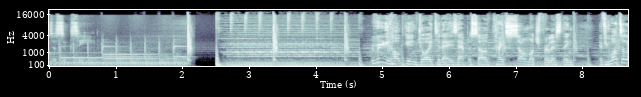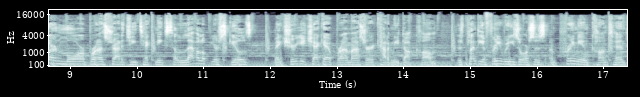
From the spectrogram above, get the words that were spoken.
to succeed. We really hope you enjoyed today's episode. Thanks so much for listening. If you want to learn more brand strategy techniques to level up your skills, make sure you check out brandmasteracademy.com. There's plenty of free resources and premium content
